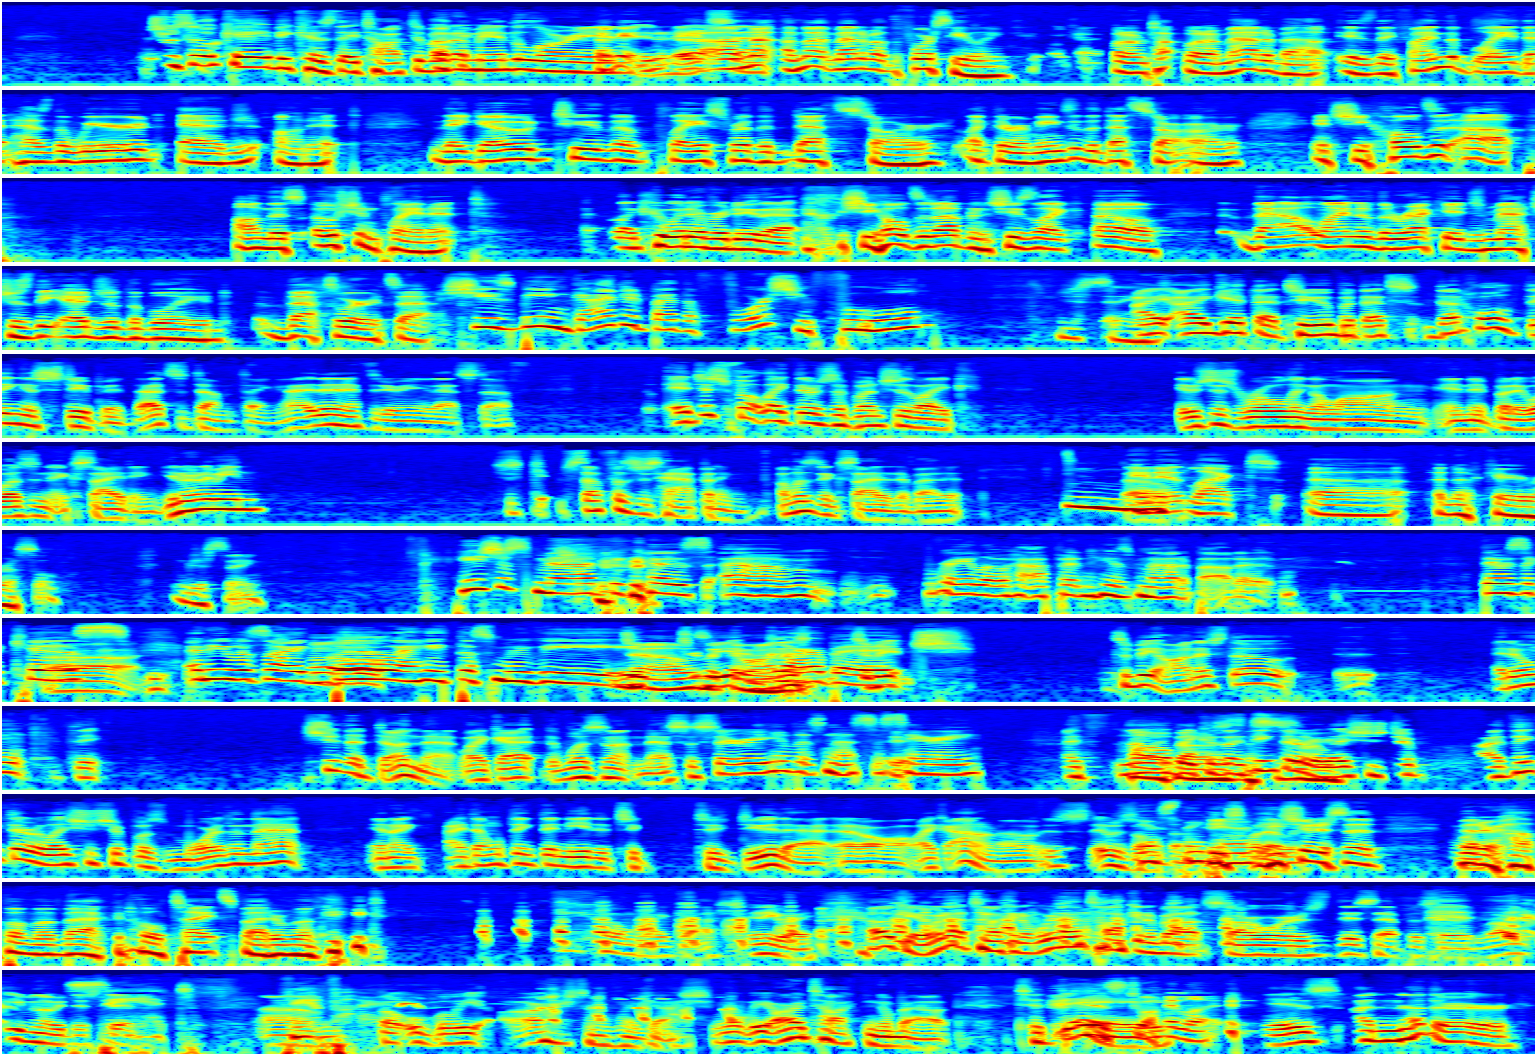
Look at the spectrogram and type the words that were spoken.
which was okay because they talked about Okay. a Mandalorian. okay, no, no, I'm not. I'm not mad about the force healing. Okay. What I'm ta- what I'm mad about is they find the blade that has the weird edge on it. They go to the place where the Death Star, like the remains of the Death Star, are, and she holds it up on this ocean planet. Like who would ever do that? She holds it up and she's like, "Oh, the outline of the wreckage matches the edge of the blade. That's where it's at." She's being guided by the Force, you fool. Just saying. I, I get that too, but that's that whole thing is stupid. That's a dumb thing. I didn't have to do any of that stuff. It just felt like there's a bunch of like, it was just rolling along, and it, but it wasn't exciting. You know what I mean? Just stuff was just happening. I wasn't excited about it. So- and it lacked uh, enough Keri Russell. I'm just saying. He's just mad because um, Reylo happened. He was mad about it. There was a kiss, Uh, and he was like, well- "Boo! I hate this movie. No, I was to be okay with honest- it. Garbage." to be honest though, uh, I don't think shouldn't have done that. Like I, it was not necessary. It was necessary. I th- Holly no, thought it because was I think their necessary. relationship. I think their relationship was more than that, and I, I don't think they needed to to do that at all. Like I don't know, it was, it was Yes, all they dumb. He, did. he Whatever. should have said, "Better hop on my back and hold tight, Spider Monkey." oh my gosh. Anyway, okay, we're not talking. We're not talking about Star Wars this episode. Well, even though we just Say did. it, Um, vampire. But we are. Oh my gosh. What we are talking about today It's Twilight. is another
